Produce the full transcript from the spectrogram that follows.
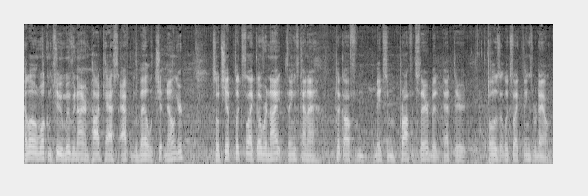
Hello and welcome to Moving Iron Podcast After the Bell with Chip Nellinger. So Chip looks like overnight things kind of took off and made some profits there, but at their close it looks like things were down.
